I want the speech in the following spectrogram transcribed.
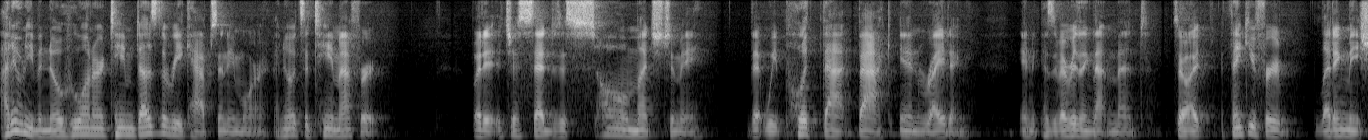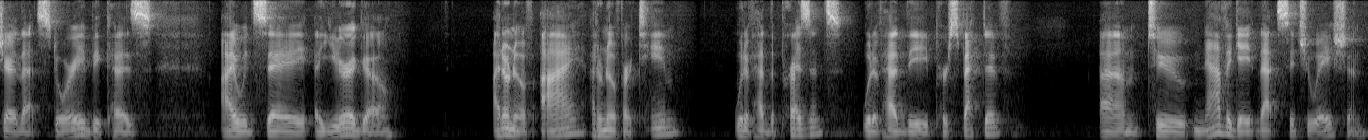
I don't even know who on our team does the recaps anymore. I know it's a team effort but it just said just so much to me that we put that back in writing and because of everything that meant. So i thank you for letting me share that story because I would say a year ago, I don't know if I, I don't know if our team would have had the presence, would have had the perspective um, to navigate that situation.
